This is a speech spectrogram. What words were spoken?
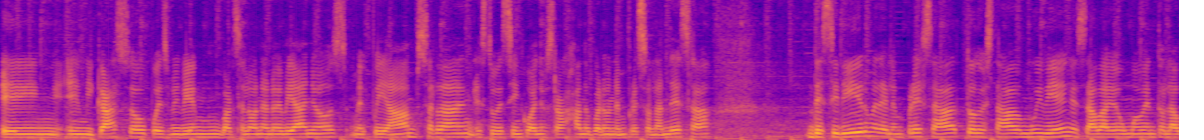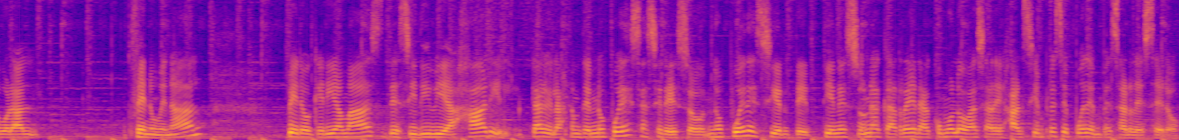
En, mi caso, pues viví en Barcelona nueve años, me fui a Ámsterdam, estuve cinco años trabajando para una empresa holandesa. Decidí irme de la empresa, todo estaba muy bien, estaba en un momento laboral fenomenal, pero quería más, decidí viajar y claro, la gente, no puedes hacer eso, no puedes irte, tienes una carrera, ¿cómo lo vas a dejar? Siempre se puede empezar de cero.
